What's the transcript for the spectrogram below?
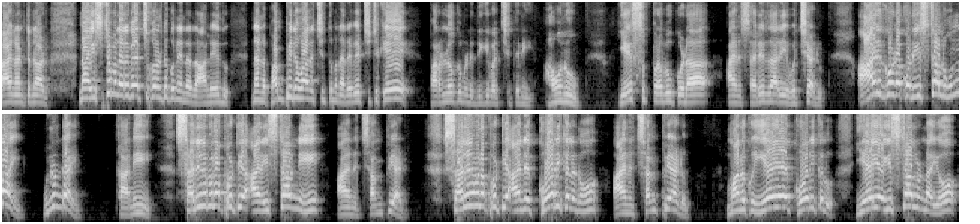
ఆయన అంటున్నాడు నా ఇష్టము నెరవేర్చుకున్నట్టుకు నేను రాలేదు. నన్ను పంపిన వారి చిత్తము నెరవేర్చుటకే పరలోకం నుండి దిగి వచ్చి తిని. అవును యేసు ప్రభు కూడా ఆయన శరీరధారి వచ్చాడు. ఆయన కూడా కొన్ని ఇష్టాలు ఉన్నాయి ఉనుంటాయి కానీ శరీరంలో పుట్టి ఆయన ఇష్టాన్ని ఆయన చంపాడు. శరీరంలో పుట్టి ఆయన కోరికలను ఆయన చంపాడు. మనకు ఏ ఏ కోరికలు ఏ ఏ ఇష్టాలు ఉన్నాయో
